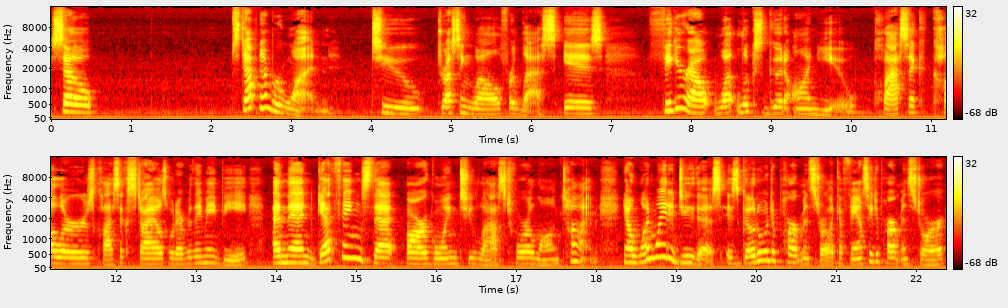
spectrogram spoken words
So, step number one to dressing well for less is figure out what looks good on you classic colors, classic styles, whatever they may be, and then get things that are going to last for a long time. Now, one way to do this is go to a department store, like a fancy department store,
